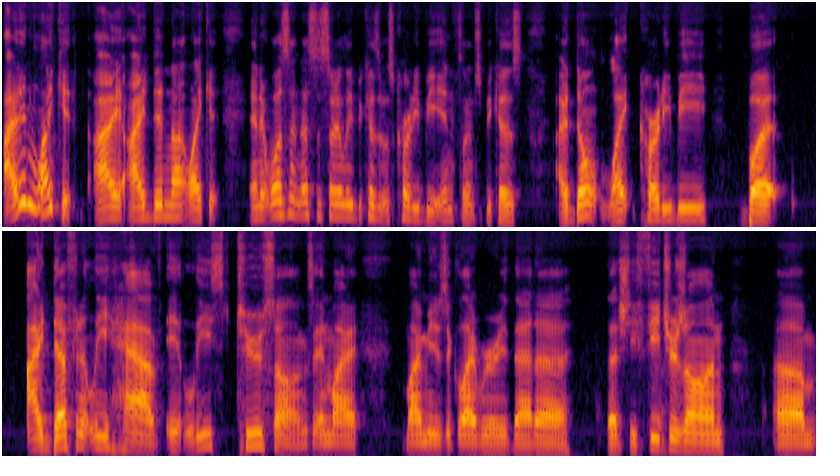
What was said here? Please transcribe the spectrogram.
I didn't like it. I I did not like it, and it wasn't necessarily because it was Cardi B influenced. Because I don't like Cardi B, but I definitely have at least two songs in my my music library that uh that she features on, um,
